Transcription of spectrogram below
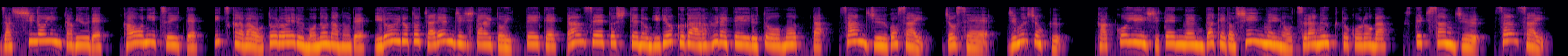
雑誌のインタビューで、顔について、いつかは衰えるものなので、色々とチャレンジしたいと言っていて、男性としての魅力が溢れていると思った。35歳、女性。事務職。かっこいいし天然だけど信念を貫くところが素敵33歳、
